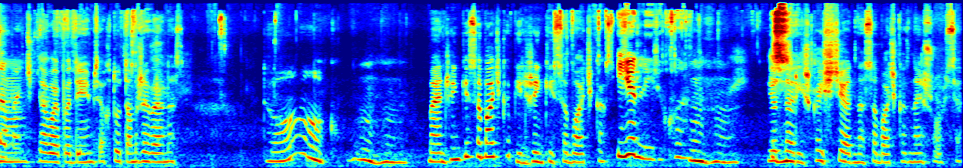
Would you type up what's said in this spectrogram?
собачка. Давай подивимося, хто там живе у нас. Так. Угу. Меншенький собачка, більшенький собачка. І лірка. Угу. І одна ріжка, і ще одна собачка знайшовся.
